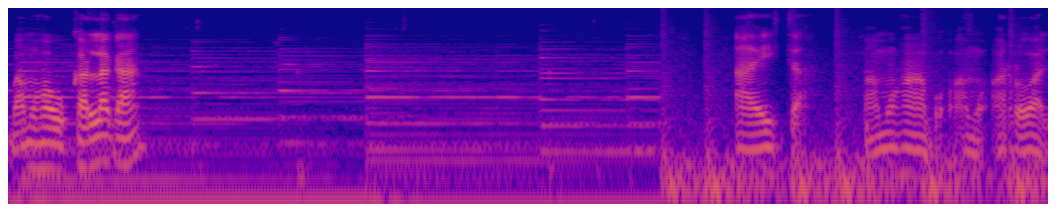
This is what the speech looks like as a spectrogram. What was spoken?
vamos a buscarla acá. Ahí está. Vamos a, vamos a rodar.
